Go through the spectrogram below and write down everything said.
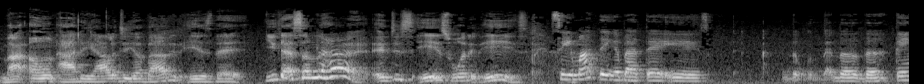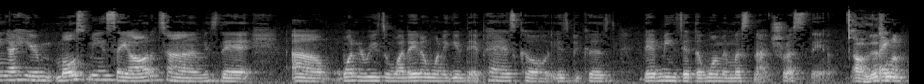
My own ideology about it is that you got something to hide. It just is what it is. See, my thing about that is the the, the thing I hear most men say all the time is that um, one of the reasons why they don't want to give their passcode is because that means that the woman must not trust them. Oh, that's they, one.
